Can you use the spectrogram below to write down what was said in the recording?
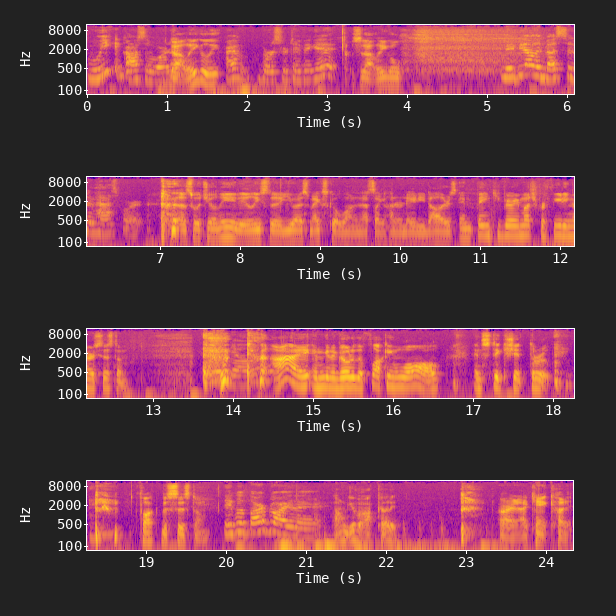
We can cross the border. Not legally. I have a birth certificate. It's not legal. Maybe I'll invest in a passport. that's what you'll need. At least the U.S. Mexico one, and that's like 180 dollars. And thank you very much for feeding our system. No. I am gonna go to the fucking wall and stick shit through. Fuck the system. they put barbed wire there. I don't give a. I'll cut it. All right, I can't cut it.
